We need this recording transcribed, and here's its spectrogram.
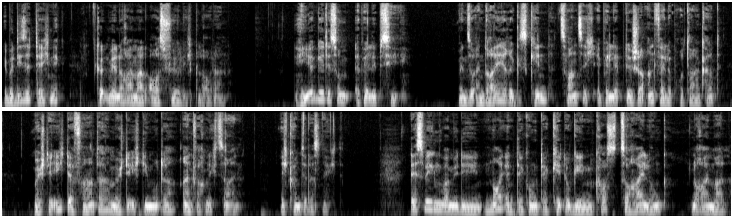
Über diese Technik könnten wir noch einmal ausführlich plaudern. Hier geht es um Epilepsie. Wenn so ein dreijähriges Kind 20 epileptische Anfälle pro Tag hat, möchte ich der Vater, möchte ich die Mutter einfach nicht sein. Ich könnte das nicht. Deswegen war mir die Neuentdeckung der ketogenen Kost zur Heilung, noch einmal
